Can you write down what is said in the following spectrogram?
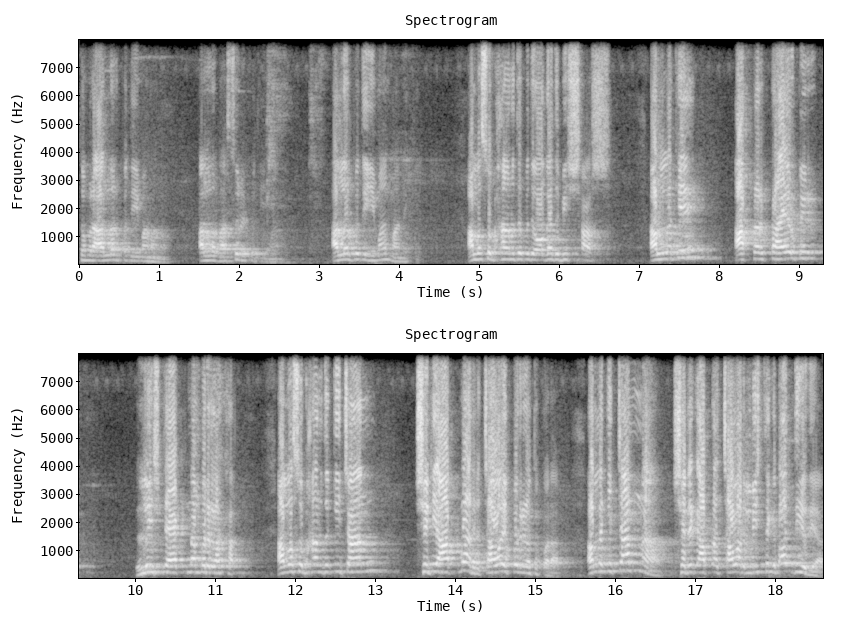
তোমরা আল্লাহর প্রতি ঈমান আনো। আল্লাহর রাসূলের প্রতি আনো আল্লাহর প্রতি ইমান মানে কি? আল্লাহ সুবহানাহু প্রতি অগাধ বিশ্বাস। আল্লাহকে আপনার প্রায়োরিটির লিস্ট এক নম্বরে রাখা। আল্লাহ সুবহানাহু কি চান? সেটি আপনার চাওয়ায় পরিণত করা। আল্লাহ কি চান না? সেটাকে আপনার চাওয়ার লিস্ট থেকে বাদ দিয়ে দেয়া।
